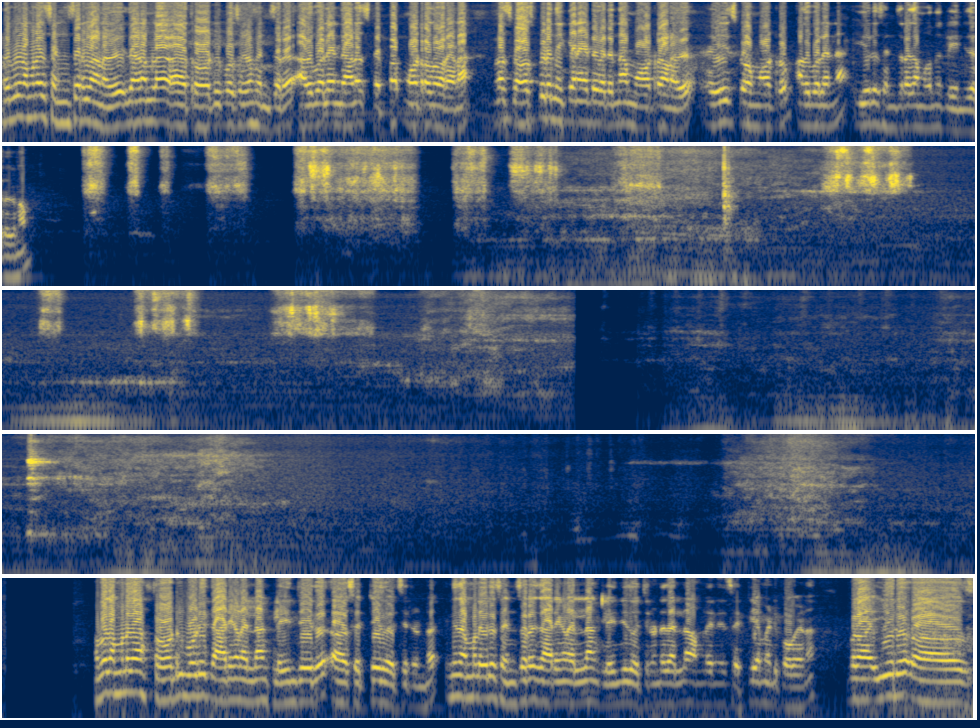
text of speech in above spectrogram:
അതുപോലെ നമ്മുടെ സെൻസറിലാണത്. ഇതാണ് നമ്മുടെ ത്രോട്ടിൽ പൊസിഷൻ സെൻസർ അതുപോലെ എന്താണ് സ്റ്റെപ്പ് അപ്പ് മോട്ടർ എന്ന് പറയുന്നത്. നമ്മുടെ സ്ലോ സ്പീഡ് നിൽക്കാനായിട്ട് വരുന്ന മോട്ടറാണത്. ഈ സ്ലോ മോട്ടറും അതുപോലെ തന്നെ ഈ ഒരു സെൻസറൊക്കെ നമുക്കൊന്ന് ക്ലീൻ ചെയ്തെടുക്കണം. അപ്പൊ നമ്മൾ ത്രോട്ടിൽ ബോഡി കാര്യങ്ങളെല്ലാം ക്ലീൻ ചെയ്ത് സെറ്റ് ചെയ്ത് വെച്ചിട്ടുണ്ട്. ഇനി നമ്മൾ ഒരു സെൻസർ കാര്യങ്ങളെല്ലാം ക്ലീൻ ചെയ്ത് വെച്ചിട്ടുണ്ട്. ഇതെല്ലാം നമ്മൾ ഇനി സെറ്റ് ചെയ്യാൻ വേണ്ടി പോവുകയാണ്. അപ്പോൾ ഈ ഒരു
